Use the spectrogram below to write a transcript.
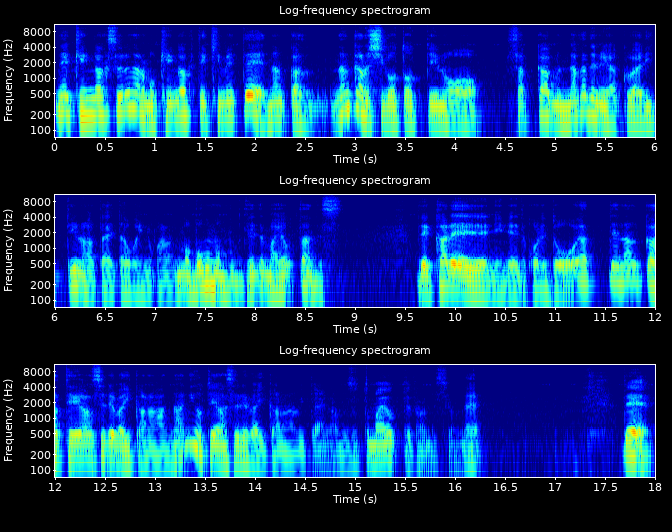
ね見学するならもう見学って決めてなんかなんかの仕事っていうのをサッカー部の中での役割っていうのを与えた方がいいのかなまあ、僕ももう全然迷ったんです。で彼にねこれどうやってなんか提案すればいいかな何を提案すればいいかなみたいなずっと迷ってたんですよね。で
